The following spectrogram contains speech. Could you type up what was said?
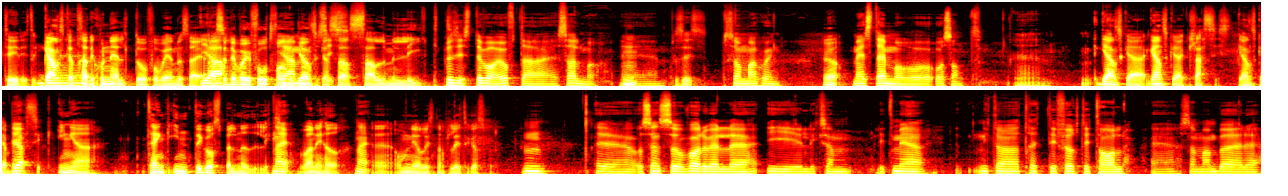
Tidigt. Ganska Eh, traditionellt då får vi ändå säga. ja. Alltså det var ju fortfarande Ja, ganska precis. så psalmlikt. precis, det var ju ofta psalmer Mm. eh, Precis. som man sjöng. Ja. Med stämmor och, och sånt. Eh, ganska, ganska klassiskt, ganska basic. Inga, tänk inte gospel nu liksom, Nej. vad ni hör. Nej. Om ni har lyssnat på lite gospel. Mm. Eh, och sen så var det väl eh, i liksom lite mer 1930-40-tal eh, som man började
